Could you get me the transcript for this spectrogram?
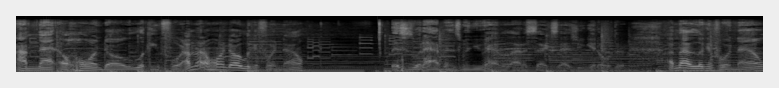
I'm not a horn dog looking for. I'm not a horn dog looking for now. This is what happens when you have a lot of sex as you get older. I'm not looking for it now,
